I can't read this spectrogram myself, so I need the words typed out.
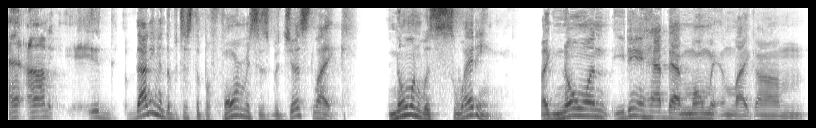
and um, it, not even the, just the performances, but just like no one was sweating. Like no one, you didn't have that moment in like um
